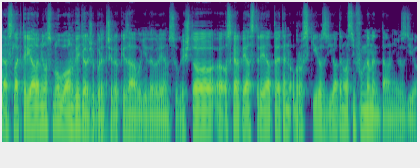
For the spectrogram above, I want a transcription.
Rasla, který ale měl smlouvu a on věděl, že bude tři roky závodit ve Williamsu, kdežto uh, Oscar Piastri, a to je ten obrovský rozdíl, a ten vlastně fundamentální rozdíl,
